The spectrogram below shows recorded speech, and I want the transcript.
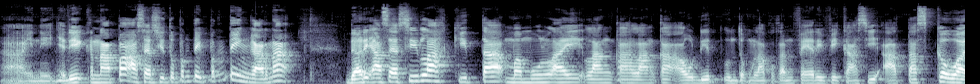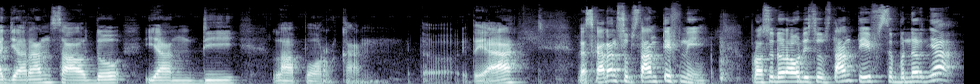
Nah, ini. Jadi kenapa asersi itu penting? Penting karena dari lah kita memulai langkah-langkah audit untuk melakukan verifikasi atas kewajaran saldo yang dilaporkan. Itu, itu ya. Nah, sekarang substantif nih. Prosedur audit substantif sebenarnya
